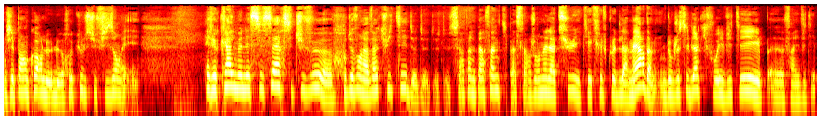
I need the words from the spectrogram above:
j'ai pas encore le, recul suffisant et, et le calme nécessaire, si tu veux, euh, devant la vacuité de, de, de, certaines personnes qui passent leur journée là-dessus et qui écrivent que de la merde. Donc je sais bien qu'il faut éviter, euh, enfin éviter,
